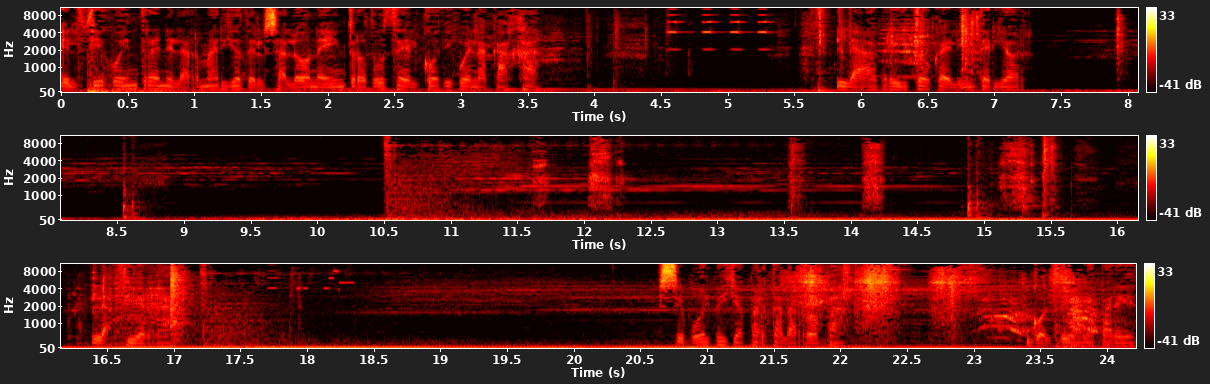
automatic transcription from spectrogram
El ciego entra en el armario del salón e introduce el código en la caja. La abre y toca el interior. Cierra. Se vuelve y aparta la ropa. Golpea la pared.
